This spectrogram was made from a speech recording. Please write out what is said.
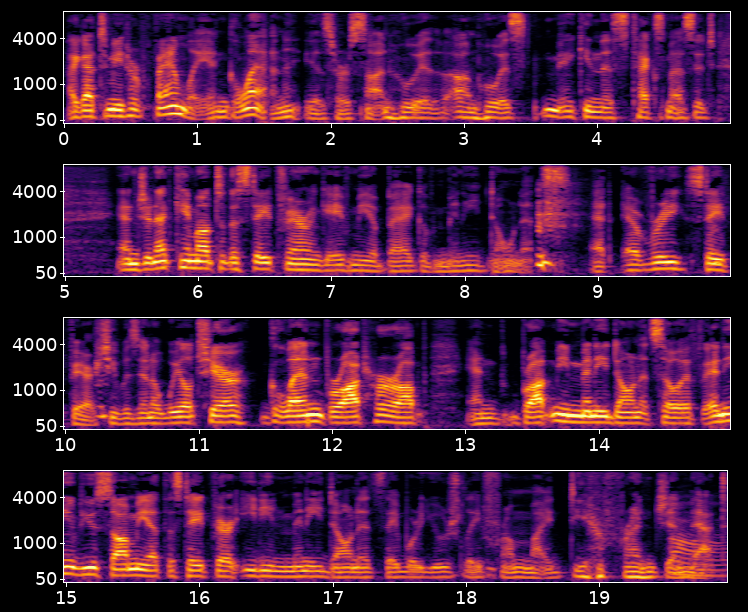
I got to meet her family, and Glenn is her son, who is, um, who is making this text message. And Jeanette came out to the state fair and gave me a bag of mini donuts at every state fair. She was in a wheelchair. Glenn brought her up and brought me mini donuts. So if any of you saw me at the state fair eating mini donuts, they were usually from my dear friend Jeanette.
